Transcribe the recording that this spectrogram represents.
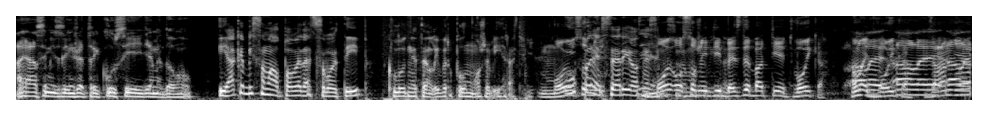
a ja si myslím, že tri kusy ideme domov. Ja keby som mal povedať svoj tip, kľudne ten Liverpool môže vyhrať. Môj Úplne osobný, seriózne Môj osobný typ bez debaty je dvojka. No ale, dvojka. ale, Za mňa ale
